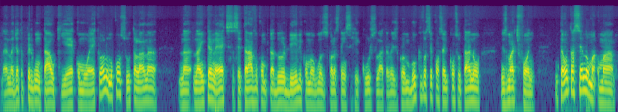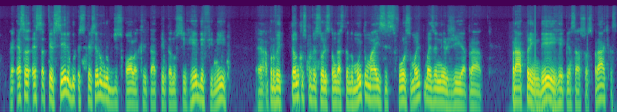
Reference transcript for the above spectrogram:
Né? Não adianta perguntar o que é, como é, que o aluno consulta lá na, na, na, internet. Você trava o computador dele, como algumas escolas têm esse recurso lá através de Chromebook, você consegue consultar no, no smartphone. Então está sendo uma, uma, essa, essa terceiro, esse terceiro grupo de escola que está tentando se redefinir, é, aproveitando que os professores estão gastando muito mais esforço, muito mais energia para aprender e repensar suas práticas,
